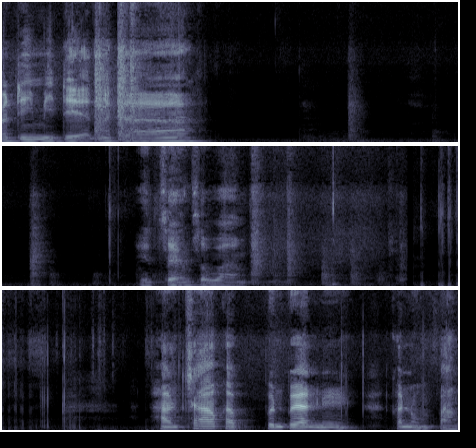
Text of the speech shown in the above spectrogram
วันนี้มีแดดนะคะ เห็นแสงสว่างอาหารเช้ากับเพื่อนๆนี่ ขนมปัง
